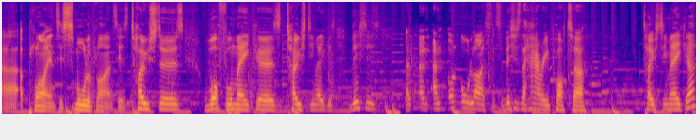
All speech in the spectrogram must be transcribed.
uh, appliances, small appliances, toasters, waffle makers, toasty makers. This is and, and, and all licensed. So this is the Harry Potter toasty maker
